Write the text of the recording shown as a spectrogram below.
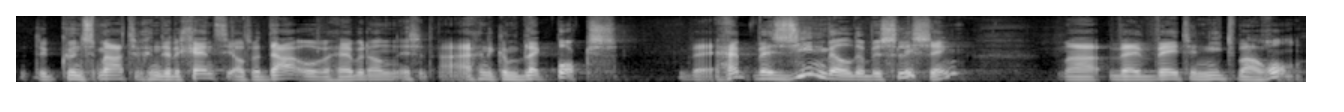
de kunstmatige intelligentie, als we het daarover hebben, dan is het eigenlijk een black box. Wij, heb, wij zien wel de beslissing, maar wij weten niet waarom.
